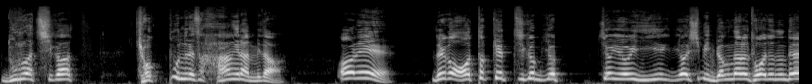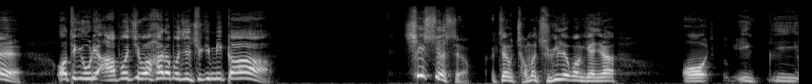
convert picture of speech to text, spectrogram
누르하치가 격분을 해서 항의를 합니다. 아니, 내가 어떻게 지금 여, 저, 여, 이- 열심히 명나라를 도와줬는데 어떻게 우리 아버지와 할아버지를 죽입니까? 실수였어요. 정말 죽이려고 한 게 아니라 어, 이, 이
